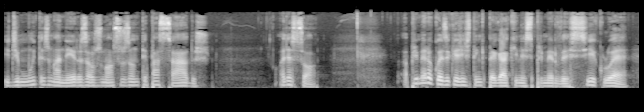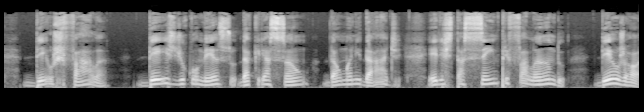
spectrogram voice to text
e de muitas maneiras aos nossos antepassados. Olha só. A primeira coisa que a gente tem que pegar aqui nesse primeiro versículo é: Deus fala desde o começo da criação da humanidade. Ele está sempre falando. Deus, ó,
